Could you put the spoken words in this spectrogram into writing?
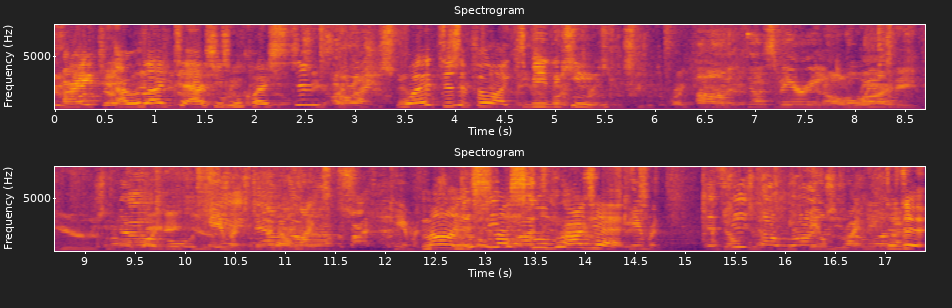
All right, I would like to ask you some questions. I think she's smart. What does it feel like to be the king? presidency with the right Um, it feels very And I'll loyal. years, and I'll write eight years. Cameron, I don't like Cameron. Mom, this is my school project. Cameron, I don't want to be filmed right now. Does it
